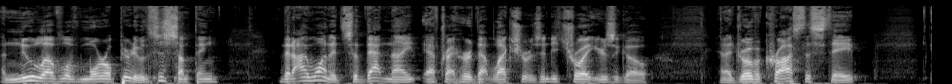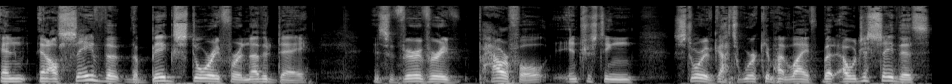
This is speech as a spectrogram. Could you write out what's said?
a new level of moral purity. This is something that I wanted. So that night, after I heard that lecture, it was in Detroit years ago, and I drove across the state and and I'll save the the big story for another day. It's a very very powerful, interesting story of God's work in my life. But I will just say this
